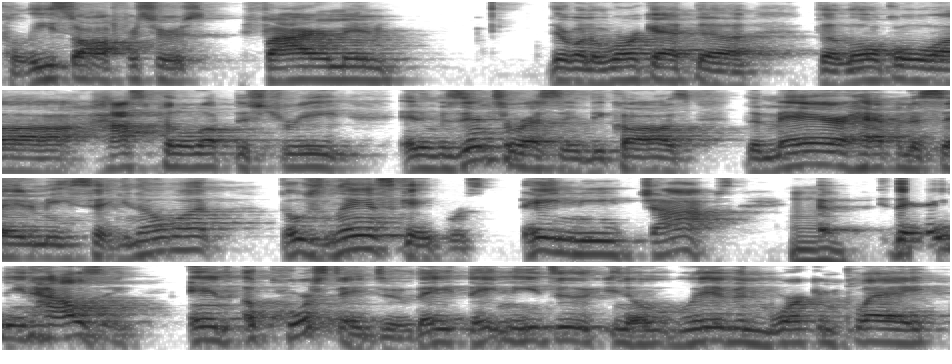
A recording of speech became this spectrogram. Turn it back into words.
police officers, firemen. They're going to work at the the local uh, hospital up the street. And it was interesting because the mayor happened to say to me, he said, "You know what? Those landscapers, they need jobs. Mm-hmm. They, they need housing." And of course they do. They they need to you know live and work and play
